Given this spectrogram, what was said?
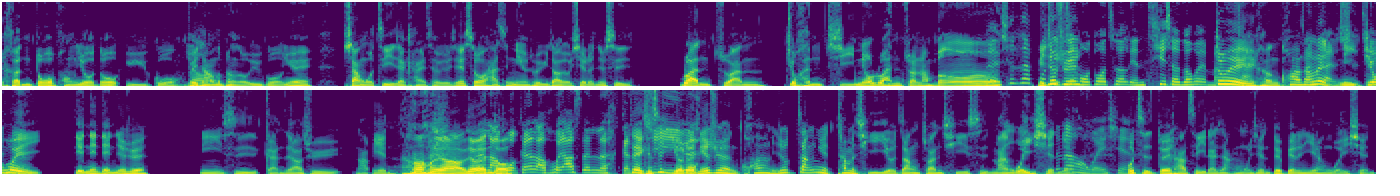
很多朋友都遇过，非常多朋友都遇过，因为像我自己在开车，有些时候还是你会遇到有些人就是乱钻。就很急，你要乱转啊！嘣，对，现在你就觉得摩托车连汽车都会对，很夸张。那你就会点点点，你就觉得你是赶着要去哪边？没有，就很多。可能老婆要生了，对。可是有的你就觉得很夸张，你就这样，因为他们其实有这样钻，其实是蛮危险的，真的很危险。不止对他自己来讲很危险，对别人也很危险。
